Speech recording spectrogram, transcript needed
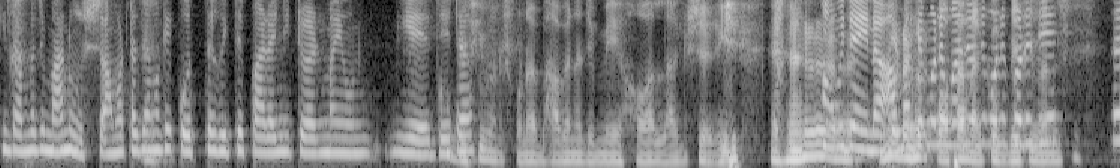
কিন্তু আমরা যে মানুষ আমারটা যে আমাকে করতে হইতে পারেনি টার্ন মাই ওন ইয়ে যেটা বেশি মানুষ মনে ভাবে না যে মেয়ে হওয়া লাক্সারি আমি জানি না আমাকে মনে মনে মাঝে মনে করে যে "এ,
